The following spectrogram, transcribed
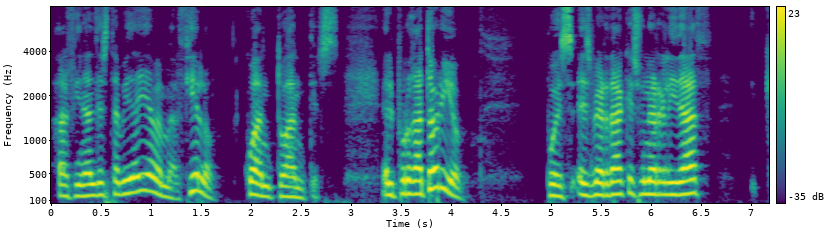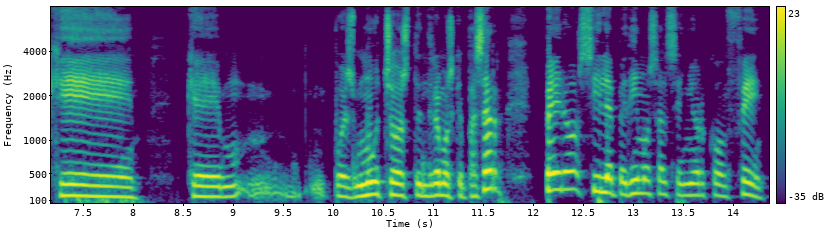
al final de esta vida llévame al cielo, cuanto antes. El purgatorio, pues es verdad que es una realidad que que pues muchos tendremos que pasar, pero si le pedimos al Señor con fe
